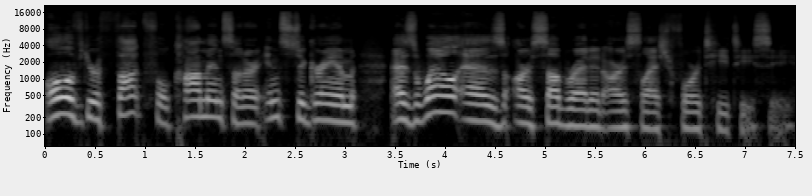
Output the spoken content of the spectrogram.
all of your thoughtful comments on our Instagram as well as our subreddit r slash 4ttc.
